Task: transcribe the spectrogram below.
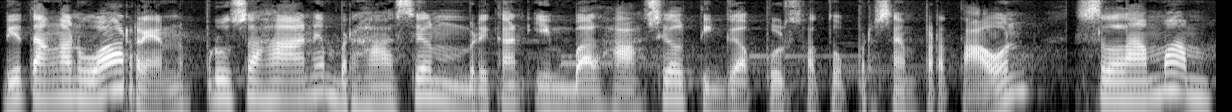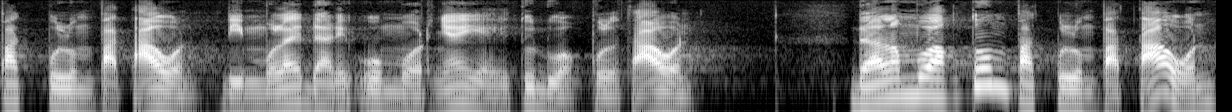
Di tangan Warren, perusahaannya berhasil memberikan imbal hasil 31% per tahun selama 44 tahun, dimulai dari umurnya yaitu 20 tahun. Dalam waktu 44 tahun,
